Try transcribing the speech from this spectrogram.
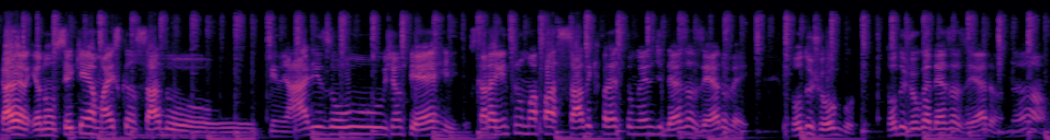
Cara, eu não sei quem é mais cansado, o Pinares ou o Jean-Pierre. Os caras entram numa passada que parece que estão ganhando de 10 a 0, velho. Todo jogo. Todo jogo é 10 a 0. Não.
